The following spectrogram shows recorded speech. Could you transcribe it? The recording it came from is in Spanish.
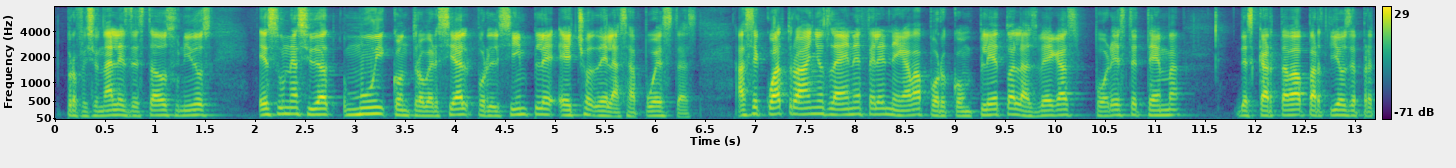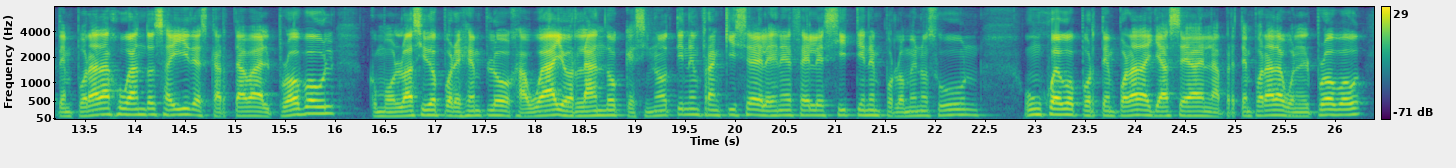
profesionales de Estados Unidos, es una ciudad muy controversial por el simple hecho de las apuestas. Hace cuatro años la NFL negaba por completo a Las Vegas por este tema. Descartaba partidos de pretemporada jugándose ahí, descartaba el Pro Bowl, como lo ha sido por ejemplo Hawái, Orlando, que si no tienen franquicia de la NFL sí tienen por lo menos un, un juego por temporada, ya sea en la pretemporada o en el Pro Bowl.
